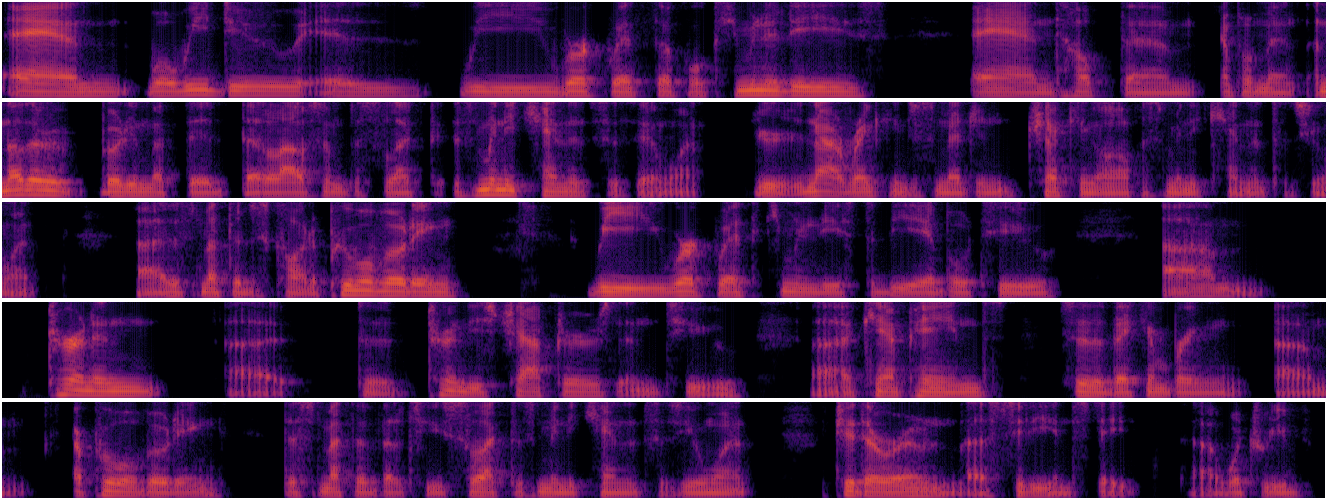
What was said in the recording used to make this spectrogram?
and what we do is we work with local communities and help them implement another voting method that allows them to select as many candidates as they want. You're not ranking, just imagine checking off as many candidates as you want. Uh, this method is called approval voting. We work with communities to be able to um, turn in uh, to turn these chapters into uh, campaigns so that they can bring um, approval voting this method that you select as many candidates as you want to their own uh, city and state, uh, which we've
